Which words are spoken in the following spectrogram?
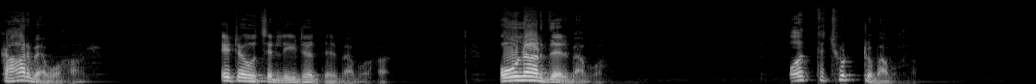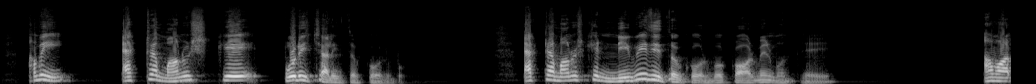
কার ব্যবহার? এটা হচ্ছে লিডারদের ব্যবহার, ওনারদের ব্যবহার। ও একটা ছোট্ট ব্যবহার। আমি একটা মানুষকে পরিচালিত করব, একটা মানুষকে নিবেদিত করব কর্মের মধ্যে। আমার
